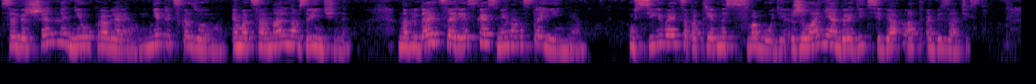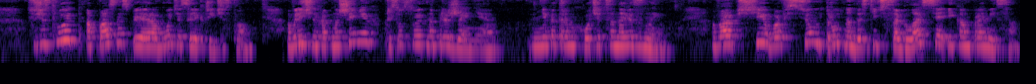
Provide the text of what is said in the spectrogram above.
совершенно неуправляемы, непредсказуемы, эмоционально взвинчены. Наблюдается резкая смена настроения. Усиливается потребность в свободе, желание оградить себя от обязательств. Существует опасность при работе с электричеством. В личных отношениях присутствует напряжение. Некоторым хочется новизны. Вообще во всем трудно достичь согласия и компромисса.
